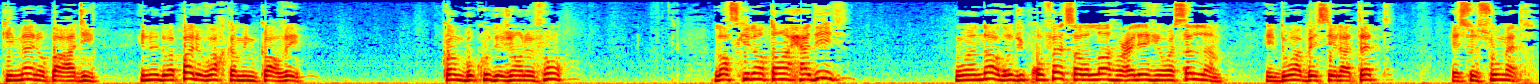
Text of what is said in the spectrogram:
qui mène au paradis. Il ne doit pas le voir comme une corvée, comme beaucoup de gens le font. Lorsqu'il entend un hadith ou un ordre du prophète sallallahu alayhi wa sallam, il doit baisser la tête et se soumettre.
